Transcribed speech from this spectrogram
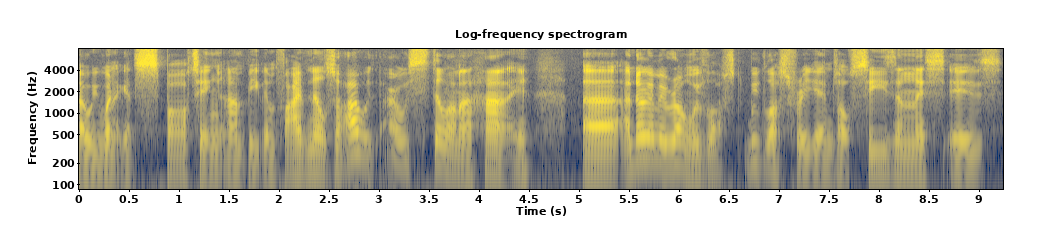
Uh, we went against Sporting and beat them 5-0. So, I was, I was still on a high. Uh, and don't get me wrong, we've lost we've lost three games all season. This is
